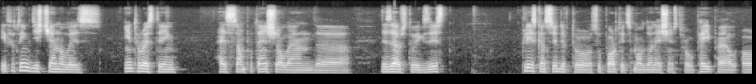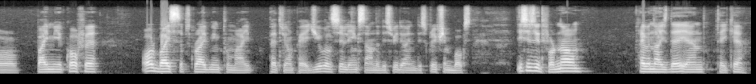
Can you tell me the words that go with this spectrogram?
if you think this channel is interesting has some potential and uh, deserves to exist, please consider to support with small donations through PayPal or buy me a coffee or by subscribing to my Patreon page. You will see links under this video in the description box. This is it for now. Have a nice day and take care.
